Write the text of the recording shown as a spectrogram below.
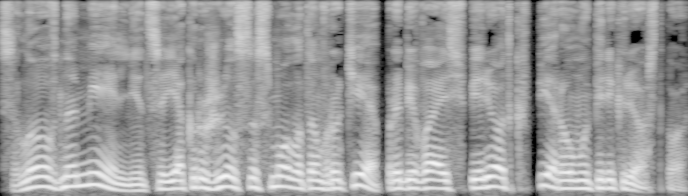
Словно мельница я кружился с молотом в руке, пробиваясь вперед к первому перекрестку.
